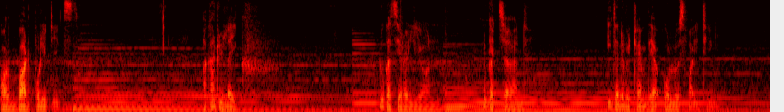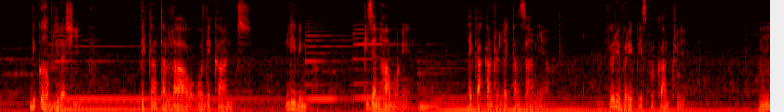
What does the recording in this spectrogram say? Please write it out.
or bad politics. A country like, look at Sierra Leone, look at Chad. Each and every time they are always fighting because of leadership they can't allow or they can't live in peace and harmony like a country like Tanzania. Very, very peaceful country. Hmm?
